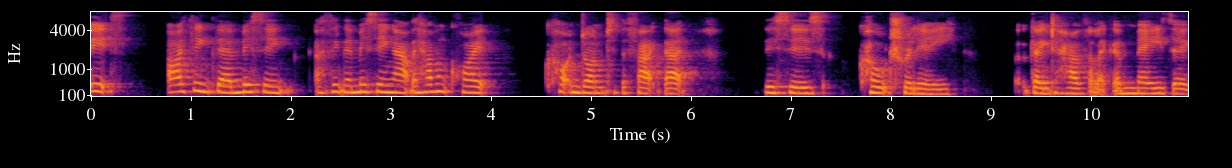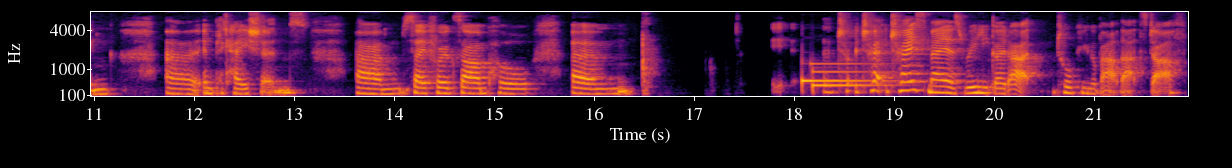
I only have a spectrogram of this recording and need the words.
it's i think they're missing i think they're missing out. They haven't quite cottoned on to the fact that this is culturally going to have like amazing uh, implications. Um, so for example um, Trace Mayer is really good at talking about that stuff.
